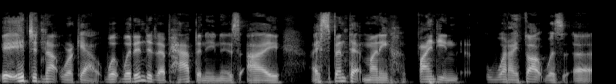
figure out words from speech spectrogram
it, it, did not work out. What what ended up happening is I I spent that money finding what I thought was uh,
